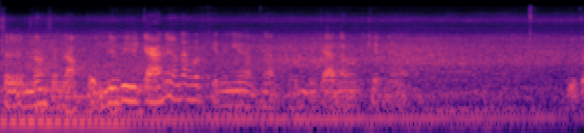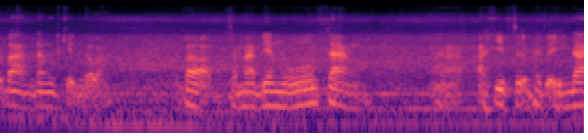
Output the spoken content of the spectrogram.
เสริมเนาะสำหรับผมที่พิการเนี่ยนั่งรถเข็นอย่างเงี้ยครับผมพิการนั่งรถเข็นเนี่ยครับอยู่แต่บ้านนั่งรถเข็นแต่ว่าก็สามารถเลี้ยงหนูสร้าง อาชีพเสริมให้ตัวเองได้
